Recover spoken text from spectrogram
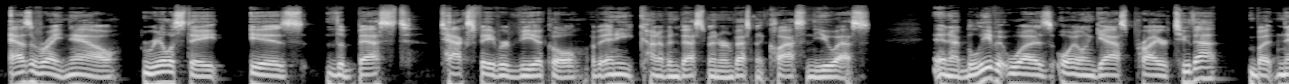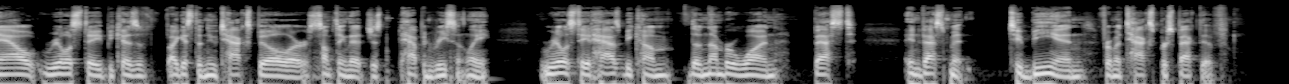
as of right now, real estate is the best tax favored vehicle of any kind of investment or investment class in the US. And I believe it was oil and gas prior to that. But now real estate, because of, I guess, the new tax bill or something that just happened recently, real estate has become the number one best investment to be in from a tax perspective.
